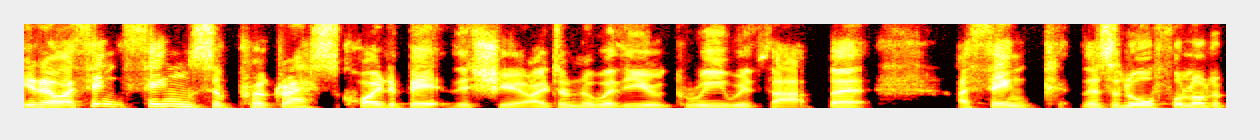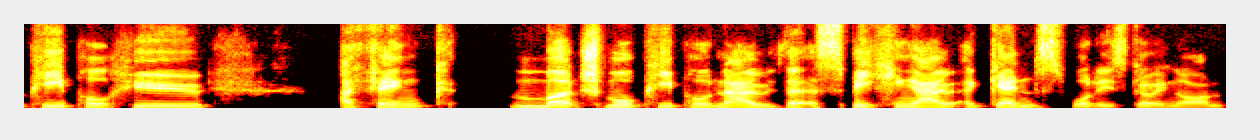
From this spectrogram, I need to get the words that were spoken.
you know, I think things have progressed quite a bit this year. I don't know whether you agree with that, but I think there's an awful lot of people who I think much more people now that are speaking out against what is going on.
